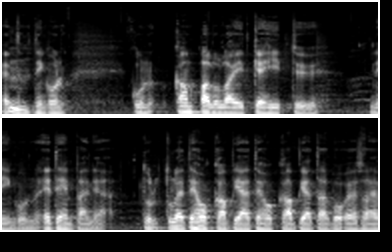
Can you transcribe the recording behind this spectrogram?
Että mm. niin kun, kun kamppailulajit kehittyy niin kun eteenpäin ja tulee tehokkaampia ja tehokkaampia tai voi saada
